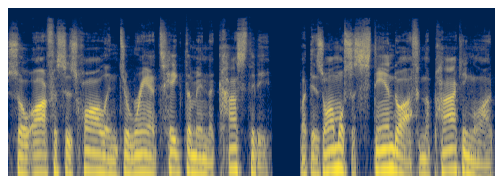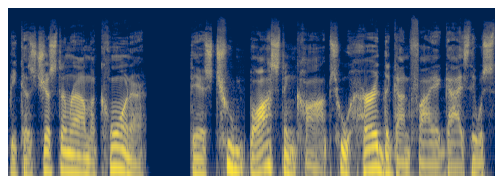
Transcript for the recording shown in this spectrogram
So officers Hall and Durant take them into custody, but there's almost a standoff in the parking lot because just around the corner, there's two Boston cops who heard the gunfire, guys. There was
